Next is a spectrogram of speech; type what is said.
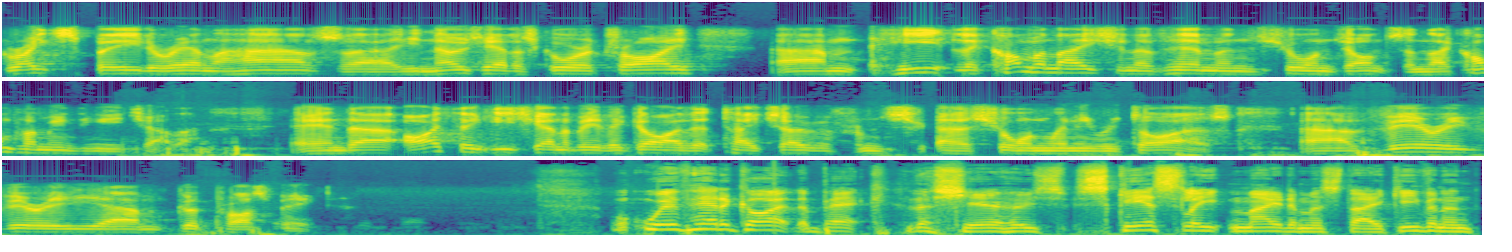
great speed around the halves. Uh, he knows how to score a try. Um, he, the combination of him and Shaun Johnson, they're complementing each other, and uh, I think he's going to be the guy that takes over from uh, Shaun when he retires. Uh, very, very um, good prospect. We've had a guy at the back this year who's scarcely made a mistake, even in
